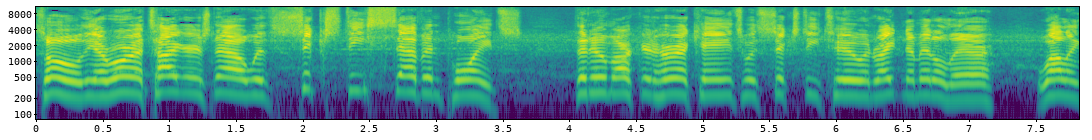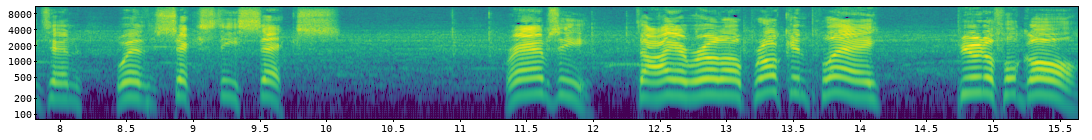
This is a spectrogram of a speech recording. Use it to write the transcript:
So the Aurora Tigers now with 67 points. The Newmarket Hurricanes with 62, and right in the middle there, Wellington with 66. Ramsey to Iarulo, broken play, beautiful goal.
